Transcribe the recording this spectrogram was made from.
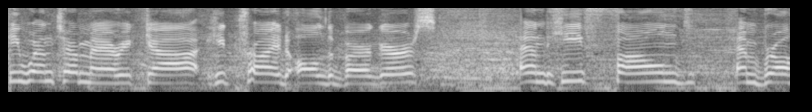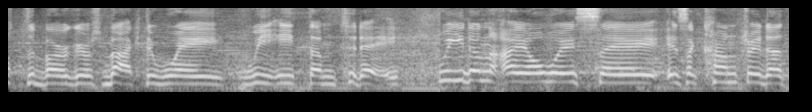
he went to America, he tried all the burgers, and he found and brought the burgers back the way we eat them today. Sweden, I always say, is a country that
